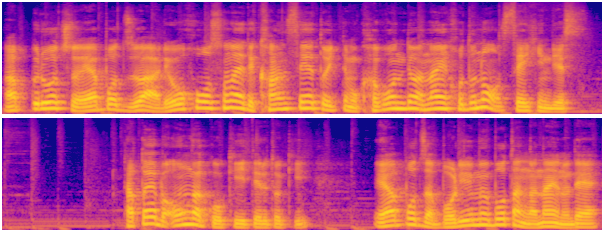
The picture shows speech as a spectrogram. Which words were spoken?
Apple Watch と AirPods は両方備えて完成と言っても過言ではないほどの製品です。例えば音楽を聴いているとき、AirPods はボリュームボタンがないので、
